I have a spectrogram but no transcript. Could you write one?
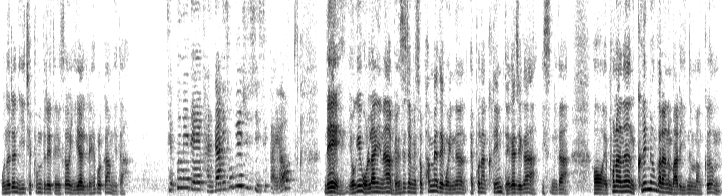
오늘은 이 제품들에 대해서 이야기를 해볼까 합니다. 제품에 대해 간단히 소개해 주실 수 있을까요? 네, 여기 온라인이나 면세점에서 판매되고 있는 에포나 크림 4가지가 있습니다. 어, 에포나는 크림 명가라는 말이 있는 만큼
